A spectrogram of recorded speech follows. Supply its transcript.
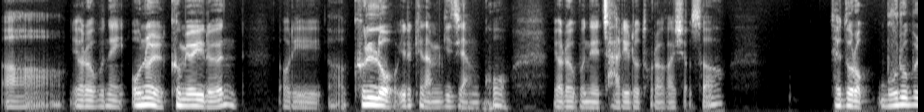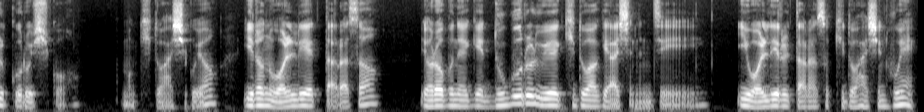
어, 여러분의 오늘 금요일은 우리 어, 글로 이렇게 남기지 않고 여러분의 자리로 돌아가셔서 되도록 무릎을 꿇으시고 한번 기도하시고요. 이런 원리에 따라서 여러분에게 누구를 위해 기도하게 하시는지 이 원리를 따라서 기도하신 후에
